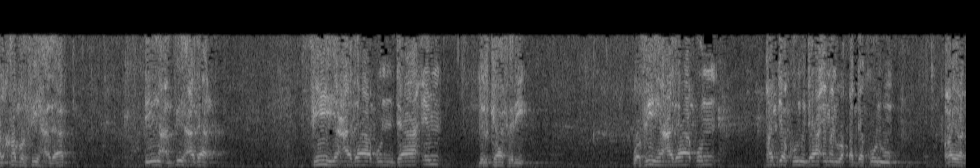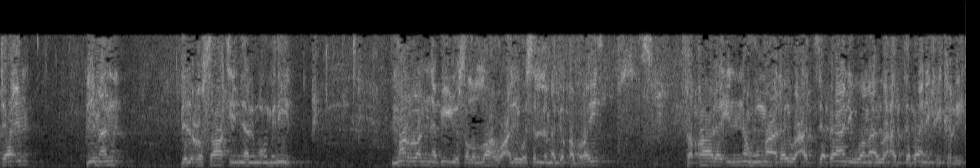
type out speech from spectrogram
القبر فيه عذاب. إي نعم فيه عذاب. فيه عذاب دائم للكافرين. وفيه عذاب قد يكون دائما وقد يكون غير دائم لمن؟ للعصاة من المؤمنين. مر النبي صلى الله عليه وسلم بقبرين فقال إنهما ليعذبان وما يعذبان في كبير.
